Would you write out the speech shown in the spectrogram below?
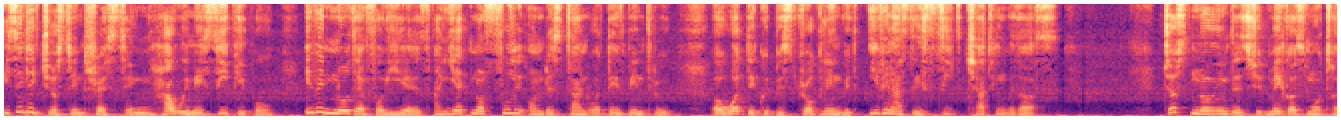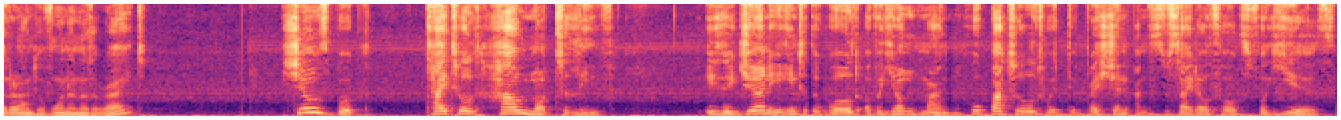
Isn't it just interesting how we may see people, even know them for years, and yet not fully understand what they've been through or what they could be struggling with, even as they sit chatting with us? Just knowing this should make us more tolerant of one another, right? Seun's book, titled How Not to Live, is a journey into the world of a young man who battled with depression and suicidal thoughts for years.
